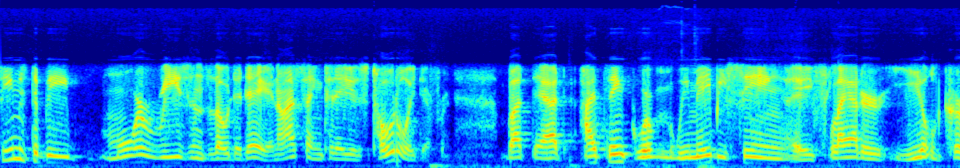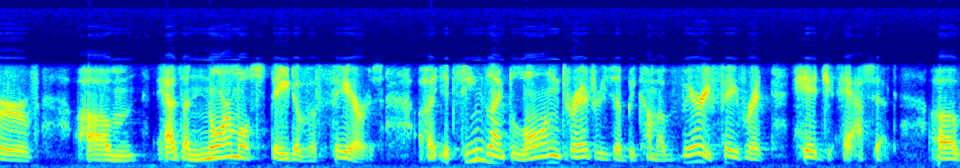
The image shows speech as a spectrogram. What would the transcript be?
seems to be more reasons, though, today, and I'm not saying today is totally different, but that I think we're, we may be seeing a flatter yield curve um, as a normal state of affairs. Uh, it seems like long treasuries have become a very favorite hedge asset of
